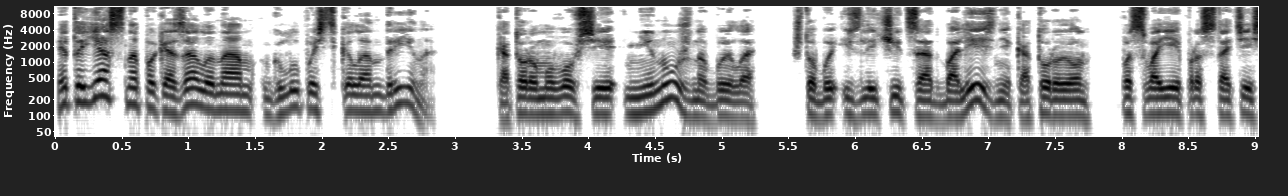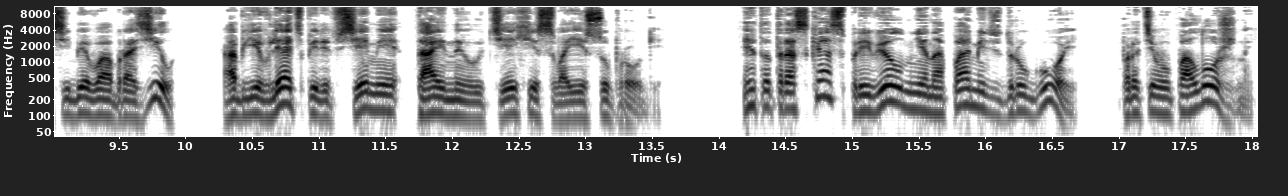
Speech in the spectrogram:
Это ясно показало нам глупость Каландрина, которому вовсе не нужно было, чтобы излечиться от болезни, которую он по своей простоте себе вообразил, объявлять перед всеми тайные утехи своей супруги. Этот рассказ привел мне на память другой, противоположный,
